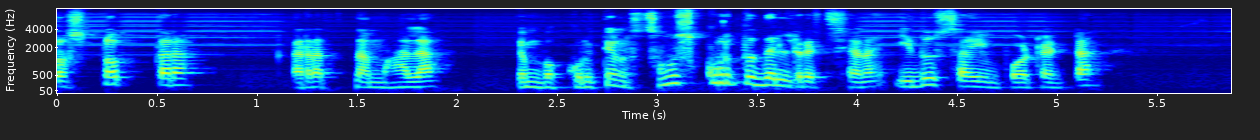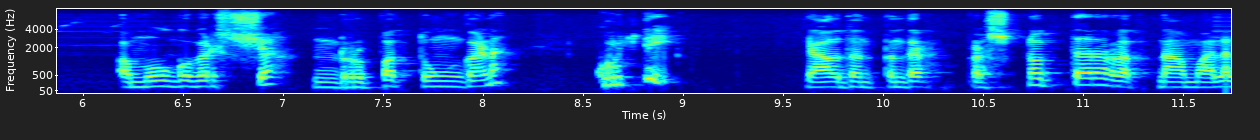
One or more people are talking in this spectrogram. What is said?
ಪ್ರಶ್ನೋತ್ತರ ರತ್ನಮಾಲ ಎಂಬ ಕೃತಿಯನ್ನು ಸಂಸ್ಕೃತದಲ್ಲಿ ರಚನ ಇದು ಸಹ ಇಂಪಾರ್ಟೆಂಟ ಅಮೋಘ ವರ್ಷ ನೃಪತುಂಗಣ ಕೃತಿ. ಯಾವುದಂತಂದ್ರೆ, ಪ್ರಶ್ನೋತ್ತರ ರತ್ನಮಾಲ.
